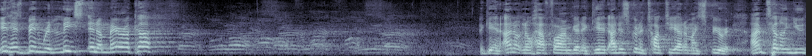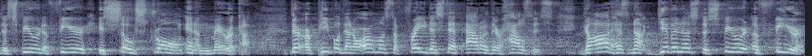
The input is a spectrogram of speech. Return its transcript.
It has been released in America. Again, I don't know how far I'm going to get. I'm just going to talk to you out of my spirit. I'm telling you, the spirit of fear is so strong in America. There are people that are almost afraid to step out of their houses. God has not given us the spirit of fear,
